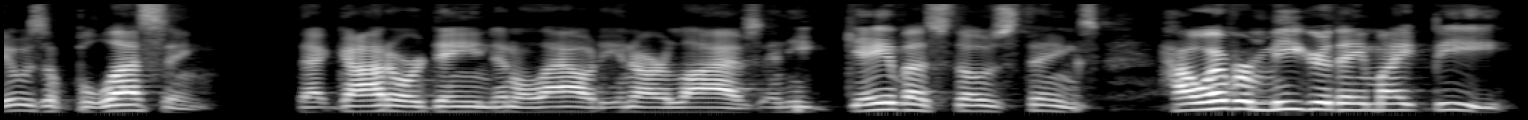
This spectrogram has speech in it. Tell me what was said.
It was a blessing that God ordained and allowed in our lives, and He gave us those things, however meager they might be,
